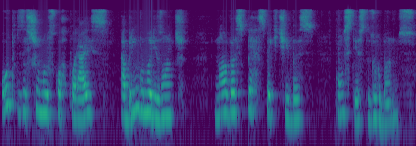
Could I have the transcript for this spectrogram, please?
Outros estímulos corporais abrindo no horizonte novas perspectivas com os textos urbanos.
